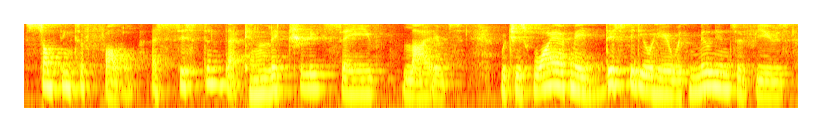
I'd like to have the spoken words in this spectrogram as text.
something to follow, a system that can literally save lives, which is why I've made this video here with millions of views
